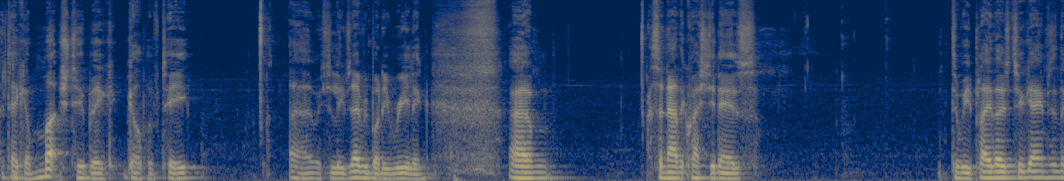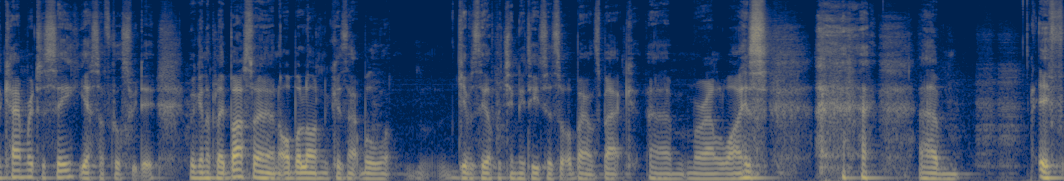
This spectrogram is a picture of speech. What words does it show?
I take a much too big gulp of tea, uh, which leaves everybody reeling. Um, so now the question is do we play those two games in the camera to see? Yes, of course we do. We're going to play Barcelona and Obolon because that will give us the opportunity to sort of bounce back um, morale wise. um, if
